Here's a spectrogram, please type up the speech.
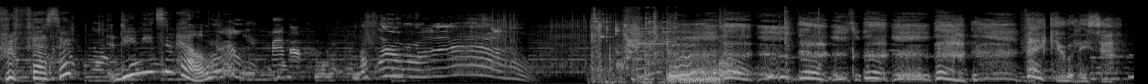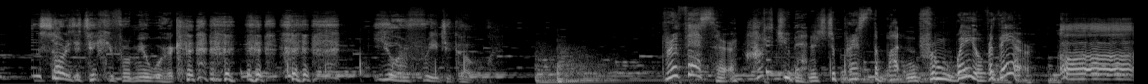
Professor, do you need some help? Thank you, Elisa. Sorry to take you from your work. You're free to go. Professor, how did you manage to press the button from way over there? Uh,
